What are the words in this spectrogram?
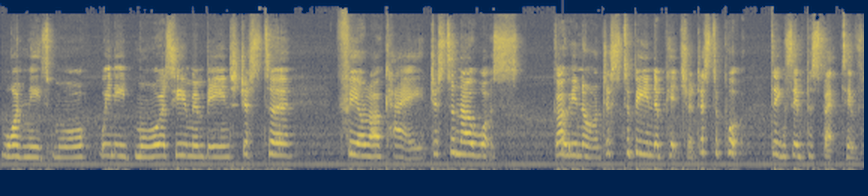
one needs more. We need more as human beings just to feel okay, just to know what's going on, just to be in the picture, just to put things in perspective,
